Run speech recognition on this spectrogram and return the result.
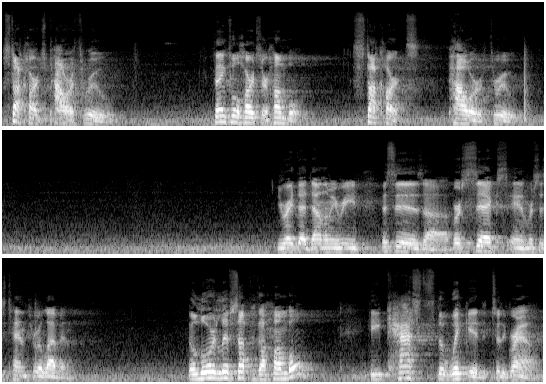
Stuck hearts power through. Thankful hearts are humble. Stuck hearts power through. You write that down, let me read. This is uh, verse 6 and verses 10 through 11. The Lord lifts up the humble, he casts the wicked to the ground.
